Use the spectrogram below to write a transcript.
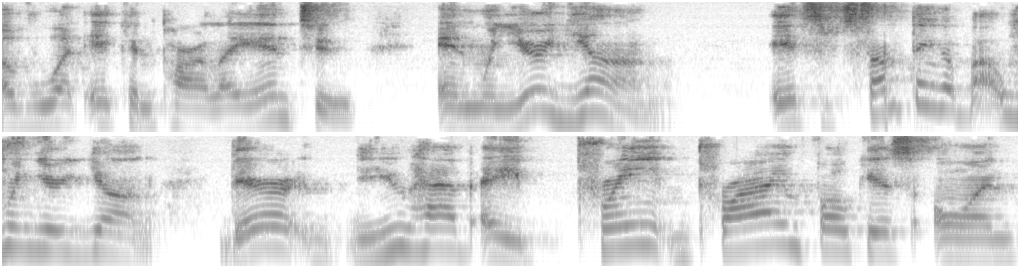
of what it can parlay into. And when you're young, it's something about when you're young. There, you have a prime prime focus on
